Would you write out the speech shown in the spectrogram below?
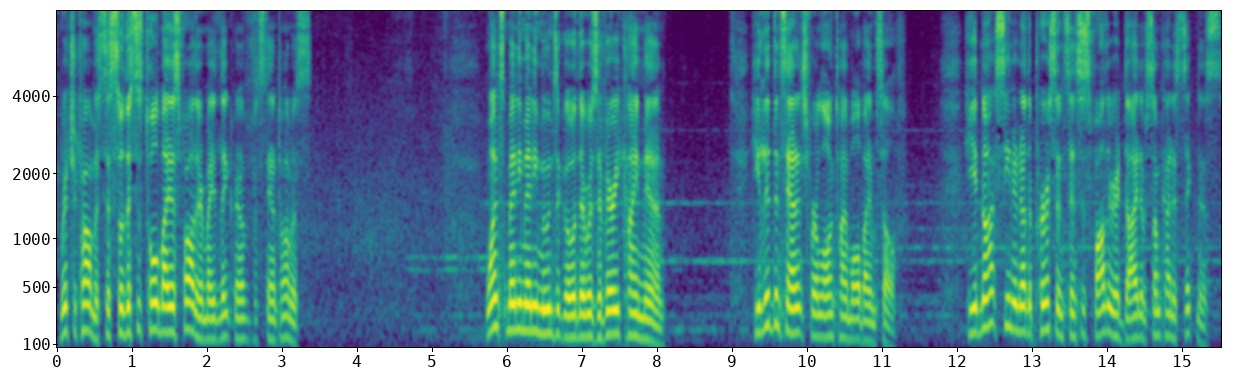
Richard Thomas. This, so this is told by his father, my late grandfather Stan Thomas. Once, many, many moons ago, there was a very kind man. He lived in Saanich for a long time all by himself. He had not seen another person since his father had died of some kind of sickness.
